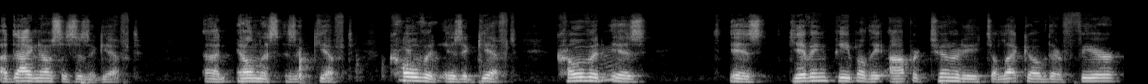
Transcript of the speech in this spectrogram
a diagnosis is a gift an illness is a gift. COVID is a gift. COVID mm-hmm. is is giving people the opportunity to let go of their fear,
